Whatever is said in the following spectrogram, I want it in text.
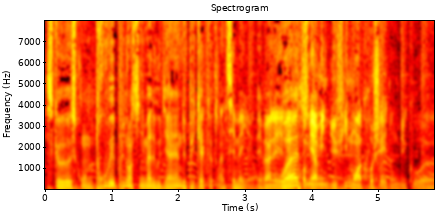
ce que ce qu'on ne trouvait plus dans le cinéma de Woody Allen depuis quelques temps. Un de ses meilleurs. Eh ben les, Ouais, les tu- premières minutes du film m'ont accroché, donc du coup. euh,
